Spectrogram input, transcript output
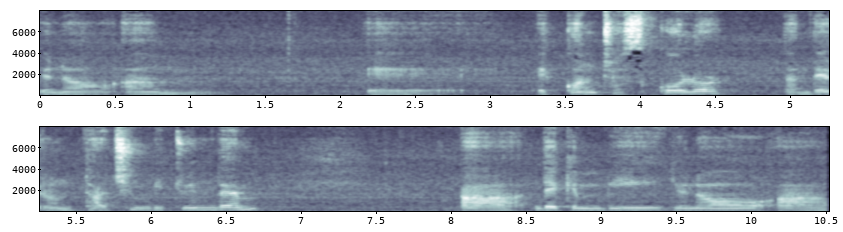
you know, um, a, a contrast color and they don't touch in between them. Uh, they can be, you know, uh,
